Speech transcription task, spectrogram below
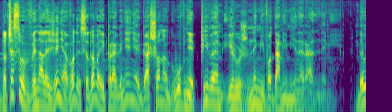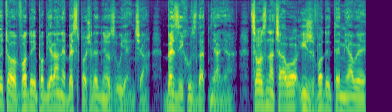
Do czasów wynalezienia wody sodowej pragnienie gaszono głównie piwem i różnymi wodami mineralnymi. Były to wody pobierane bezpośrednio z ujęcia, bez ich uzdatniania, co oznaczało, iż wody te miały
